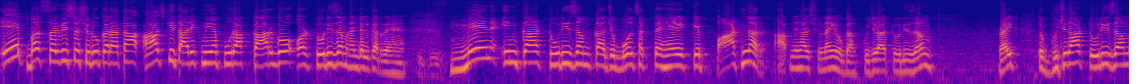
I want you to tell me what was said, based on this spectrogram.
एक बस सर्विस से शुरू करा था। आज की तारीख में ये पूरा कार्गो और टूरिज़्म हैंडल कर रहे हैं। मेन इनका टूरिज़्म का जो बोल सकते हैं कि पार्टनर आपने शायद सुना ही होगा गुजरात टूरिज़्म राइट right? तो गुजरात टूरिज़्म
